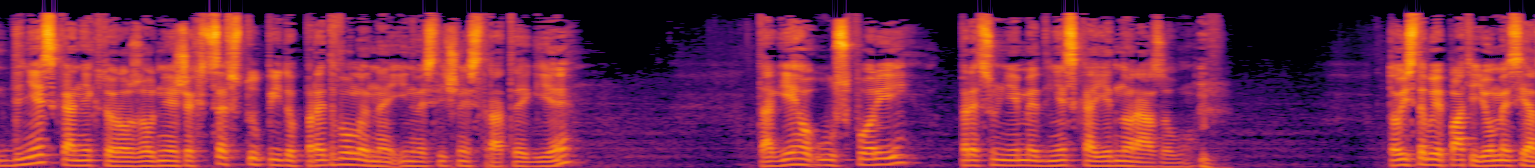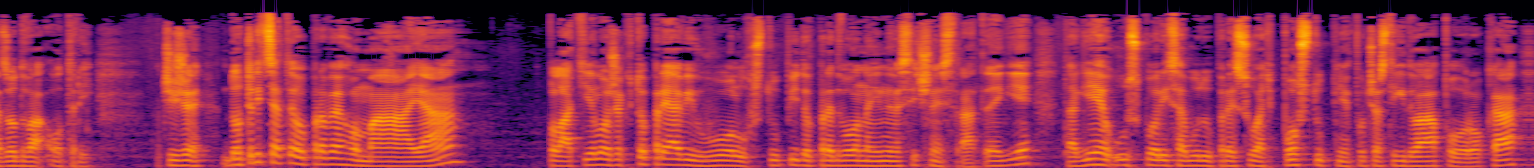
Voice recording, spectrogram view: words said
dneska niekto rozhodne, že chce vstúpiť do predvolenej investičnej stratégie, tak jeho úspory presunieme dneska jednorázovo. To isté bude platiť o mesiac, o dva, o tri. Čiže do 31. mája platilo, že kto prejaví vôľu vstúpiť do predvolenej investičnej stratégie, tak jeho úspory sa budú presúvať postupne počas tých 2,5 roka,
